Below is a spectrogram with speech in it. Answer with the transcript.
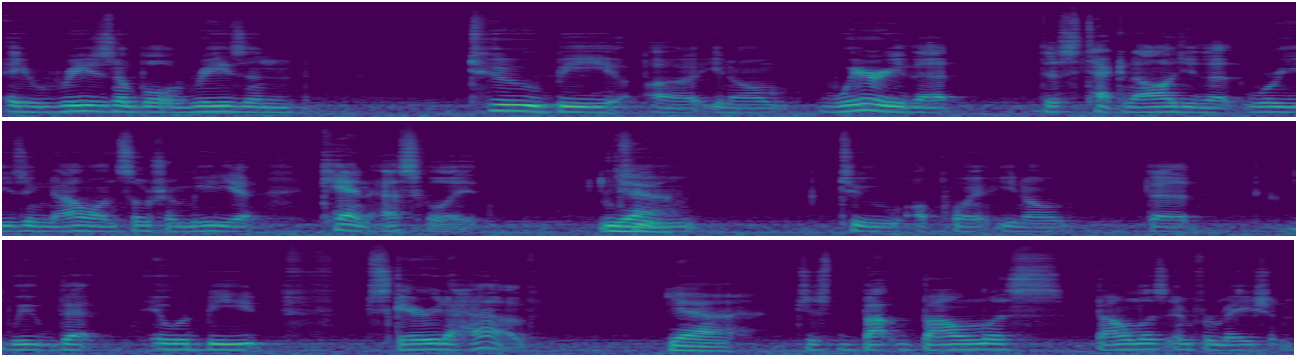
a reasonable reason to be uh, you know, weary that this technology that we're using now on social media can escalate Yeah. to to a point you know that we that it would be scary to have Yeah. just bou- boundless boundless information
